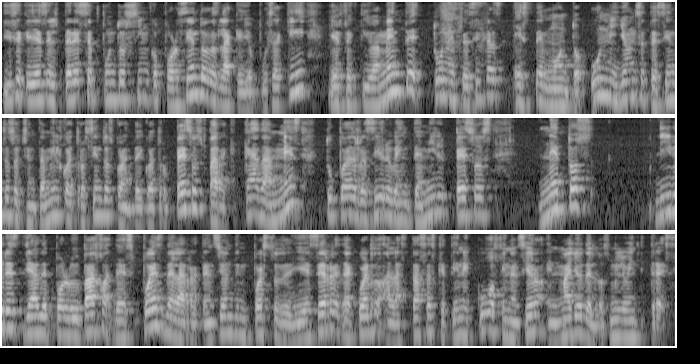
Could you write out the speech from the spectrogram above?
dice que ya es el 13.5%, que es la que yo puse aquí, y efectivamente tú necesitas este monto, 1.780.444 pesos para que cada mes tú puedas recibir 20 mil pesos netos libres ya de polvo y bajo después de la retención de impuestos de ISR de acuerdo a las tasas que tiene Cubo Financiero en mayo del 2023.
